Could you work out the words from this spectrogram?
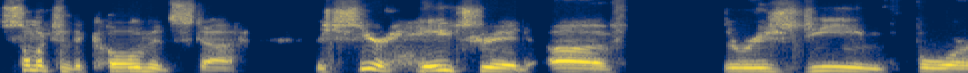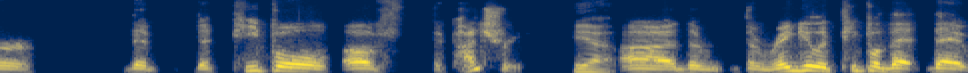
so much of the COVID stuff, the sheer hatred of the regime for the the people of the country. Yeah. Uh, the the regular people that that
